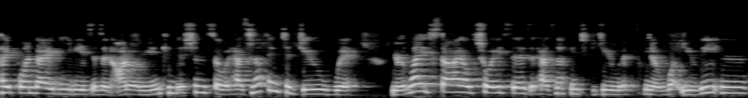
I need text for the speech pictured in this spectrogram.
type 1 diabetes is an autoimmune condition so it has nothing to do with your lifestyle choices it has nothing to do with you know what you've eaten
